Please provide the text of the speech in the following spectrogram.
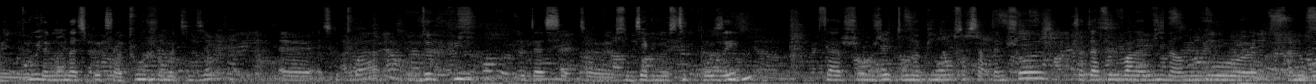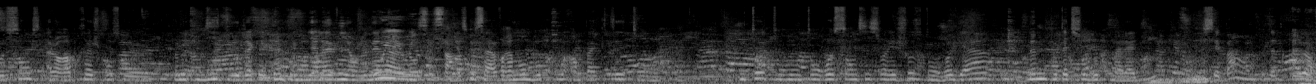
mais il y a tellement d'aspects que ça touche au quotidien, euh, est-ce que toi, depuis que tu as euh, ce diagnostic posé, ça a changé ton opinion sur certaines choses? Ça t'a fait voir la vie d'un nouveau, euh, nouveau sens? Alors après, je pense que, comme tu dis, tu es déjà quelqu'un qui aime bien la vie en général. Oui, oui, c'est ça. Est-ce que ça a vraiment beaucoup impacté ton, plutôt ton, ressenti sur les choses, ton regard, même peut-être sur d'autres maladies. Je ne sais pas, hein, peut-être. Alors,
